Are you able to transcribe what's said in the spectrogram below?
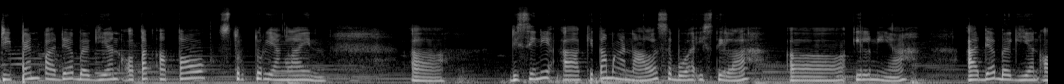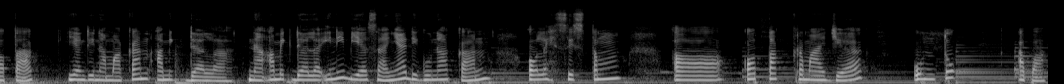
depend pada bagian otak atau struktur yang lain. Uh, di sini uh, kita mengenal sebuah istilah uh, ilmiah, ada bagian otak yang dinamakan amigdala. Nah, amigdala ini biasanya digunakan oleh sistem uh, otak remaja untuk apa?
